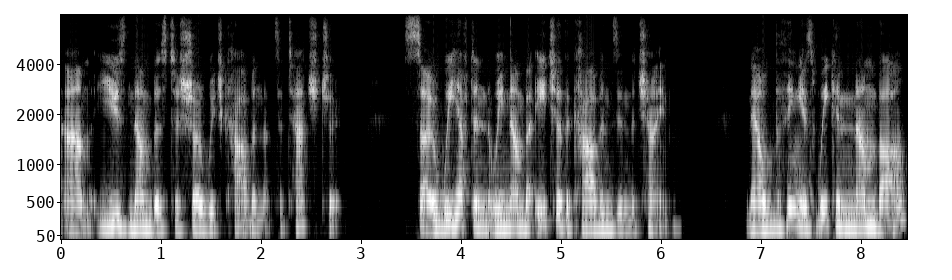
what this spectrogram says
um, use numbers to show which carbon that's attached to. So we have to we number each of the carbons in the chain. Now the thing is we can number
